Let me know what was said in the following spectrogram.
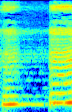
嗯嗯。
